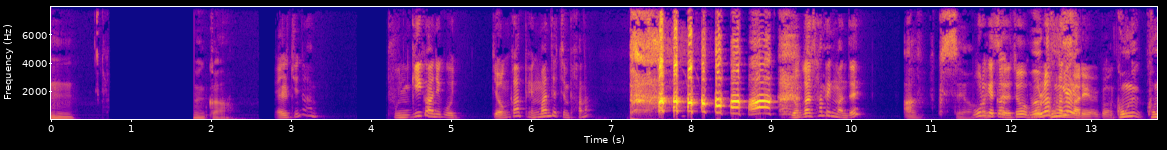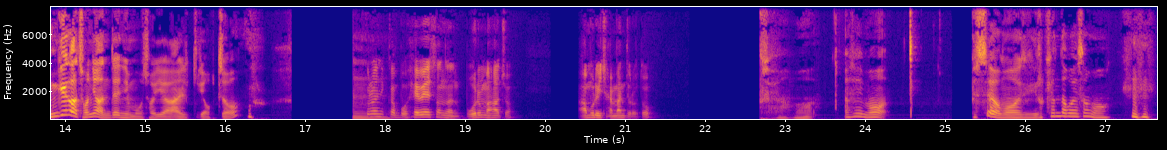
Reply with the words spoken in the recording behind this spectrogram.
음. 그러니까 LG는 한 분기가 아니고 연간 100만 대쯤 파나? 연간 300만 대? 아 글쎄요. 모르겠어요. 저 그러니까 몰라서 공개- 하는 말이에요, 이거. 공, 공개가 전혀 안 되니 뭐 저희야 알 길이 없죠. 음, 그러니까 뭐 해외에서는 모를만 하죠. 아무리 잘 만들어도. 그래요. 뭐 사실 뭐 글쎄요. 뭐 이렇게 한다고 해서 뭐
